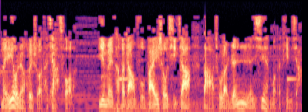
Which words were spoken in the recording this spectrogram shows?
没有人会说她嫁错了，因为她和丈夫白手起家，打出了人人羡慕的天下。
